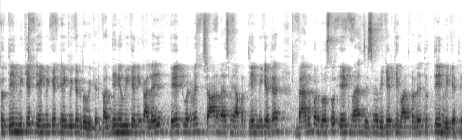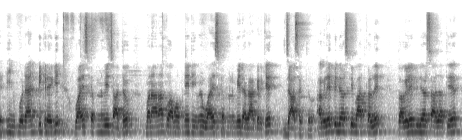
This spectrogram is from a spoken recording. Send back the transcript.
तो तीन विकेट एक विकेट एक विकेट दो विकेट कंटिन्यू विकेट निकाल रही है। हेड टू में चार मैच में यहाँ पर तीन विकेट है। बैन पर दोस्तों, एक मैच जिसमें विकेट की बात कर ले तो तीन विकेट है। इम्पोर्टेंट पिक रहेगी। वाइस कैप्टन भी चाहते हो, बनाना तो आप अपनी टीम में वाइस कैप्टन भी लगा करके जा सकते हो। अगले प्लेयर्स की बात कर ले तो अगले प्लेयर्स आ जाती है।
